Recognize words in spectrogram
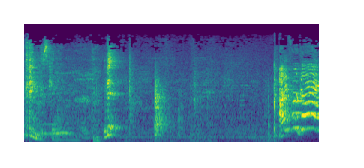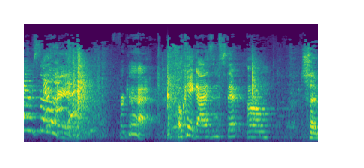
dang this game. I forgot. I'm sorry. Forgot. Okay, guys. In step um, what step?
